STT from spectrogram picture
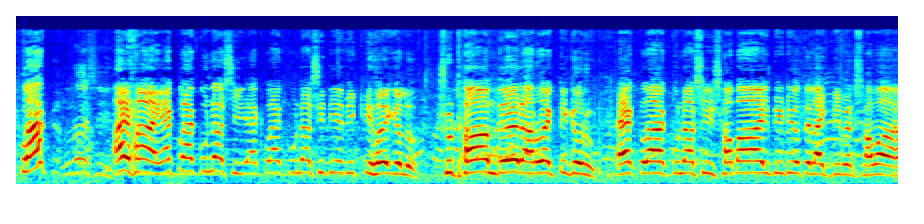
এক লাখ? আয় হায়, এক লাখ উনাশি এক লাখ উনাশি দিয়ে বিক্রি হয়ে গেল। সুঠামদের আরও একটি গরু। এক লাখ উনাশি সবাই ভিডিওতে লাইক দিবেন সবাই।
